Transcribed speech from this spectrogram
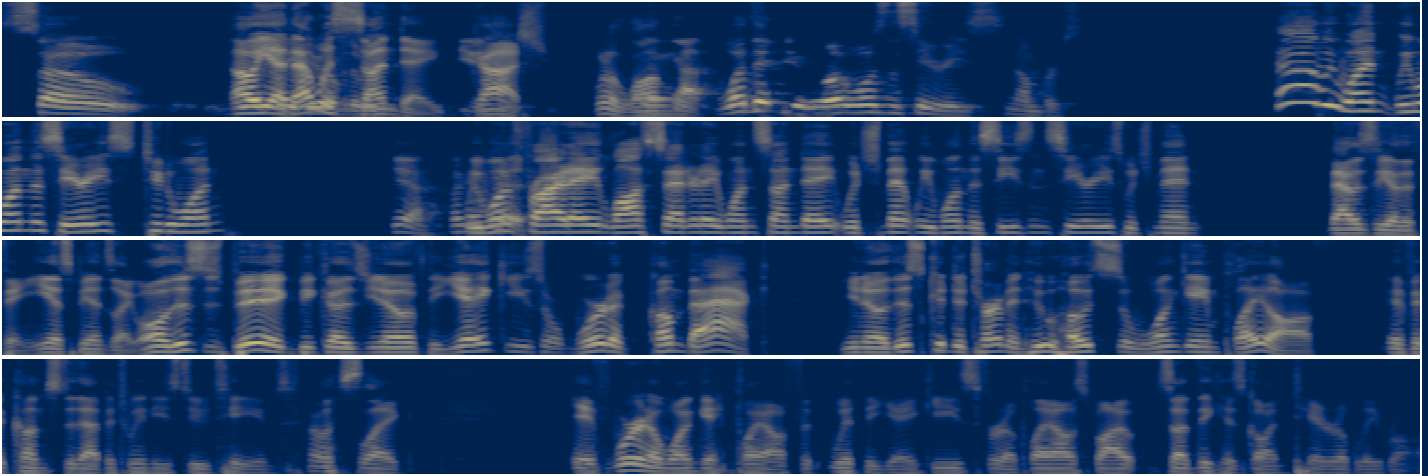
So. Oh yeah, that was Sunday. weekend? Gosh, what a long. Yeah. What they do? What was the series numbers? Ah, we won. We won the series two to one. Yeah. okay, we won good. Friday, lost Saturday, won Sunday, which meant we won the season series, which meant that was the other thing. ESPN's like, oh, this is big because you know if the Yankees were to come back, you know this could determine who hosts a one game playoff if it comes to that between these two teams. I was like, if we're in a one game playoff with the Yankees for a playoff spot, something has gone terribly wrong.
